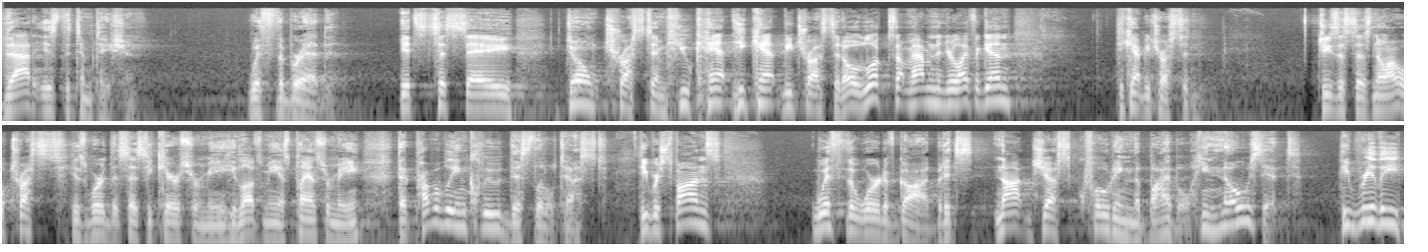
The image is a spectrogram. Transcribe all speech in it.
That is the temptation with the bread. It's to say, don't trust him. You can't, he can't be trusted. Oh, look, something happened in your life again. He can't be trusted. Jesus says, No, I will trust his word that says he cares for me, he loves me, has plans for me that probably include this little test. He responds with the word of God, but it's not just quoting the Bible, he knows it. He really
